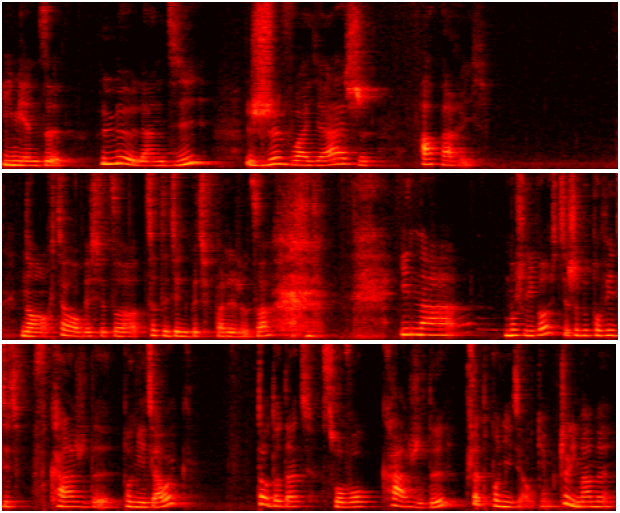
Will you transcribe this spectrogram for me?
i między le lundi, je voyage à Paris. No, chciałoby się co, co tydzień być w Paryżu, co? Inna możliwość, żeby powiedzieć w każdy poniedziałek, to dodać słowo każdy przed poniedziałkiem, czyli mamy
